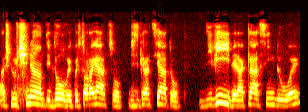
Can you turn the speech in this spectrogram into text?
allucinante dove questo ragazzo disgraziato divide la classe in due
